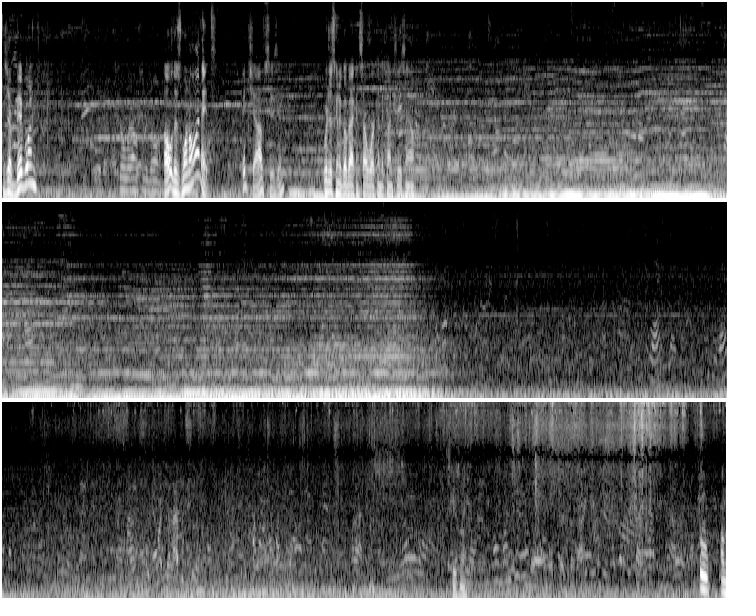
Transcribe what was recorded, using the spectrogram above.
Is there a big one? So where else are we going? Oh, there's one on it. Good job, Susie. We're just going to go back and start working the countries now.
